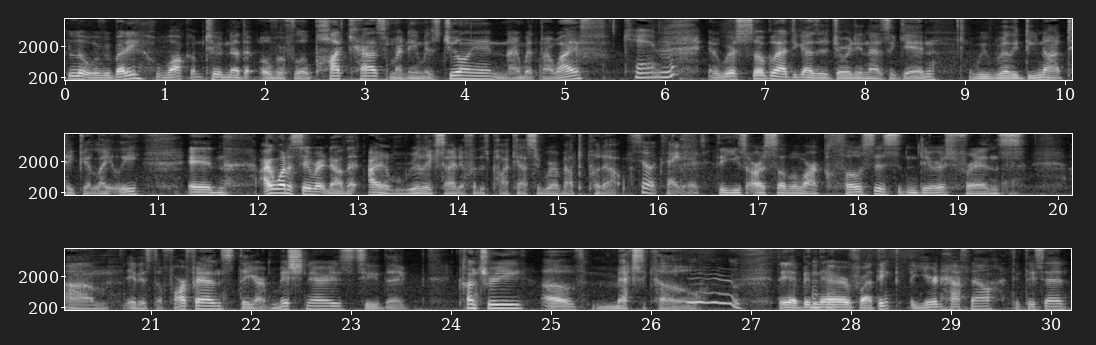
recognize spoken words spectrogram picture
Hello, everybody. Welcome to another Overflow podcast. My name is Julian, and I'm with my wife, Kim. And we're so glad you guys are joining us again. We really do not take it lightly. And I want to say right now that I am really excited for this podcast that we're about to put out. So excited. These are some of our closest and dearest friends. Um, it is the Far Farfans. They are missionaries to the country of Mexico. Woo. They have been there for, I think, a year and a half now, I think they said.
